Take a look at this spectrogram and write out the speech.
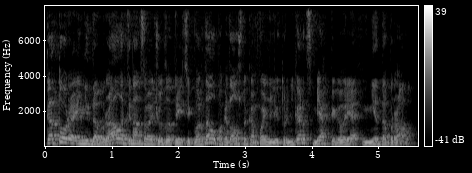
которая не добрала. Финансовый отчет за третий квартал показал, что компания Electronic Arts, мягко говоря, не добрала.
